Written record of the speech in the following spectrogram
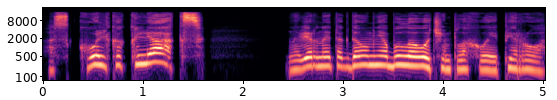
А сколько клякс! Наверное, тогда у меня было очень плохое перо.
